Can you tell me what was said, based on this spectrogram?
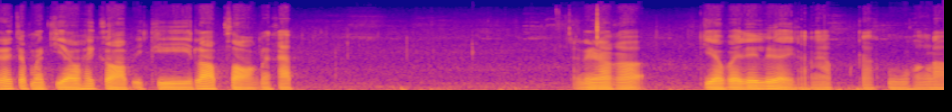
แล้วจะมาเจียวให้กรอบอีกทีรอบสองนะครับ อันนี้เราก็เจียวไปเรื่อยๆนะครับกากหมูของเรา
